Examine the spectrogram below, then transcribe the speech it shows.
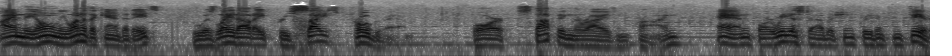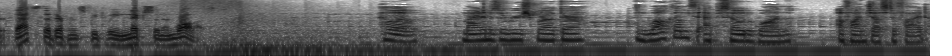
I am the only one of the candidates who has laid out a precise program for stopping the rise in crime and for reestablishing freedom from fear. That's the difference between Nixon and Wallace. Hello, my name is Arush Malhotra, and welcome to episode 1 of Unjustified.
